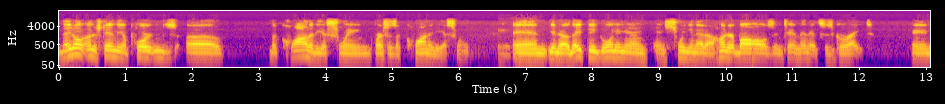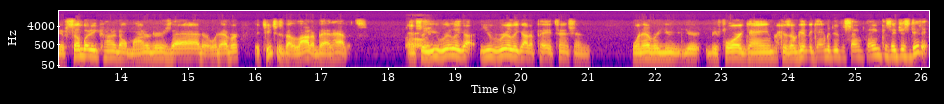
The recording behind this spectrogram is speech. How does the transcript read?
they don't understand the importance of the quality of swing versus a quantity of swing. Mm-hmm. And you know they think going in there and, and swinging at a hundred balls in ten minutes is great. And if somebody kind of don't monitors that or whatever, it teaches about a lot of bad habits. And oh, so you really got you really got to pay attention whenever you you're before a game because they'll get in the game and do the same thing because they just did it,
